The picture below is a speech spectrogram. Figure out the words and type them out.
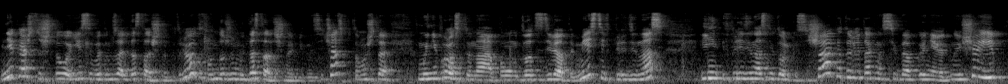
Мне кажется, что если в этом зале достаточно патриотов, вам должно быть достаточно обидно сейчас, потому что мы не просто на, по-моему, 29-м месте, впереди нас, и впереди нас не только США, которые так нас всегда обгоняют, но еще и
